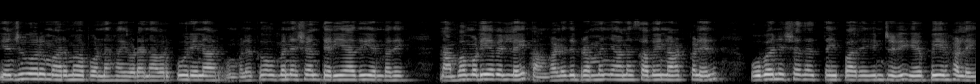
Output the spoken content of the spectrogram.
என்று ஒரு மர்ம புன்னகையுடன் அவர் கூறினார். உங்களுக்கு உபனிஷம் தெரியாது என்பதை நம்ப முடியவில்லை. தங்களது பிரம்மஞான சபை நாட்களில் உபனிஷதத்தை பயின்று இருப்பீர்களே.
